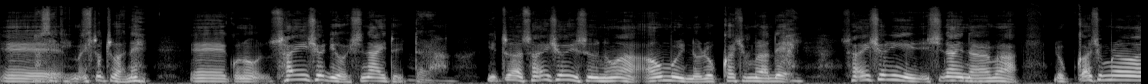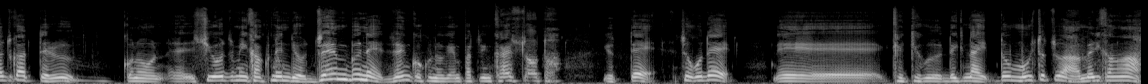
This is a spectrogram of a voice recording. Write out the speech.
えー、まあ、一つはね、えー、この再処理をしないと言ったら、実は再処理するのは青森の六ヶ所村で、はい、再処理しないならば、六ヶ所村を預かってる、この、えー、使用済み核燃料全部ね、全国の原発に返すぞと言って、そこで、えー、結局できないと、もう一つはアメリカが、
